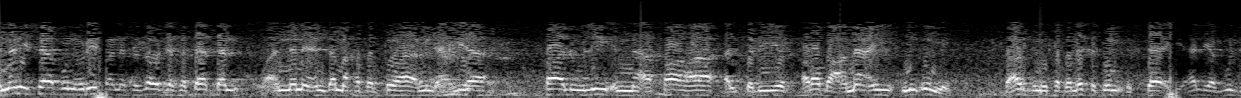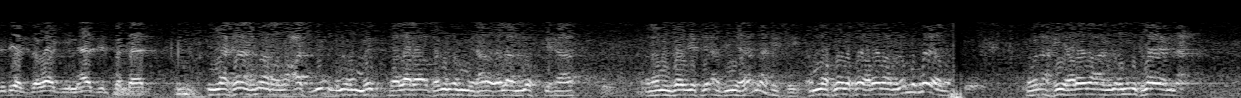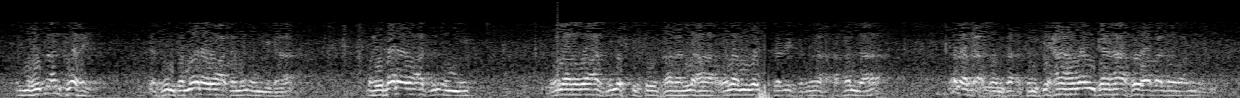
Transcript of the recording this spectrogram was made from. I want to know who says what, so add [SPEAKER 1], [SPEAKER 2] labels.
[SPEAKER 1] إنني شاب أريد أن أتزوج فتاة وأنني عندما خطبتها من أهلها قالوا لي إن أخاها الكبير رضع معي من أمي فأرجو من فضيلتكم إفتائي هل يجوز لي الزواج من هذه الفتاة؟
[SPEAKER 2] إذا كانت ما رضعت من أمك ولا رضعت من أمها ولا من أختها ولا من زوجة أبيها ما في شيء، أما اخوها رضع من أمك لا يضر. كون أخيها رضع من أمك لا يمنع. المهم انت وهي. إذا كنت ما رضعت من أمها وهي ما رضعت من أمك ولا رضعت من أختك تكون لها ولا من زوجة أبيك تكون اخا لها فلا بأس أن تنكحها وإن كان أخوها قد رضع من أمك.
